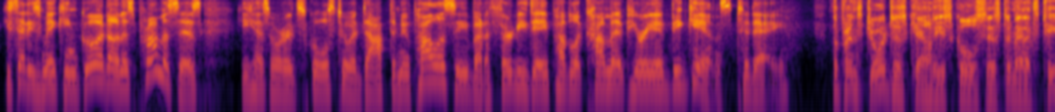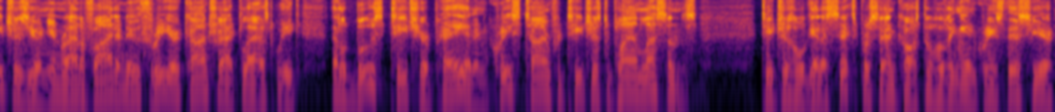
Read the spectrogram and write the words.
He said he's making good on his promises. He has ordered schools to adopt the new policy, but a 30 day public comment period begins today. The Prince George's County school system and its teachers union ratified a new three-year contract last week that'll boost teacher pay and increase time for teachers to plan lessons. Teachers will get a 6% cost of living increase this year,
